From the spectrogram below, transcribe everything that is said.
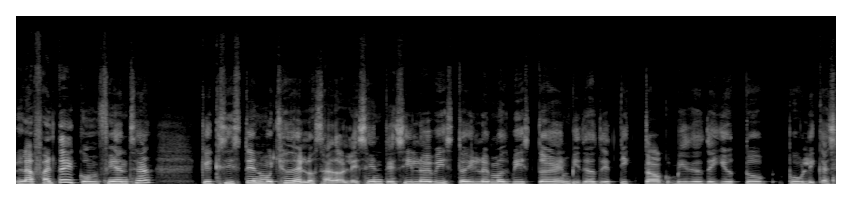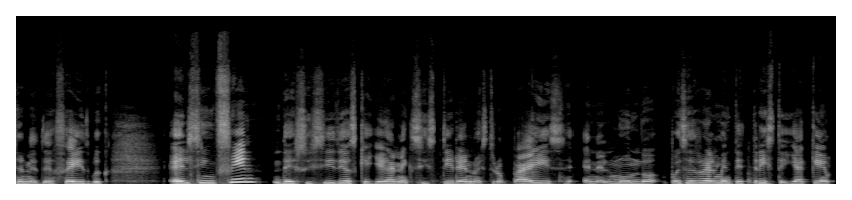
La falta de confianza que existe en muchos de los adolescentes y lo he visto y lo hemos visto en videos de TikTok, videos de YouTube, publicaciones de Facebook. El sinfín de suicidios que llegan a existir en nuestro país, en el mundo, pues es realmente triste, ya que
